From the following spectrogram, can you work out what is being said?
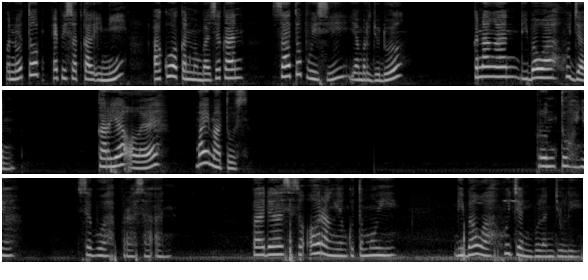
Penutup episode kali ini, aku akan membacakan satu puisi yang berjudul Kenangan di Bawah Hujan. Karya oleh Mai Matus. Runtuhnya sebuah perasaan pada seseorang yang kutemui di bawah hujan bulan Juli.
